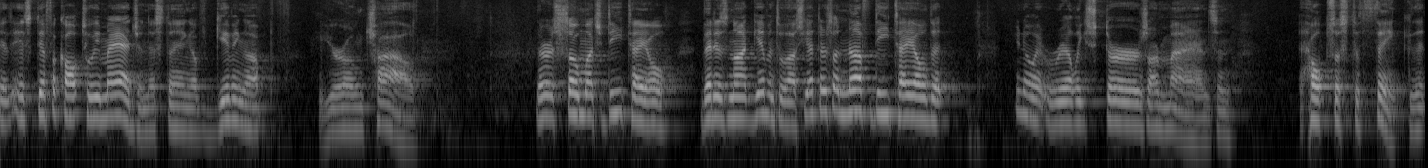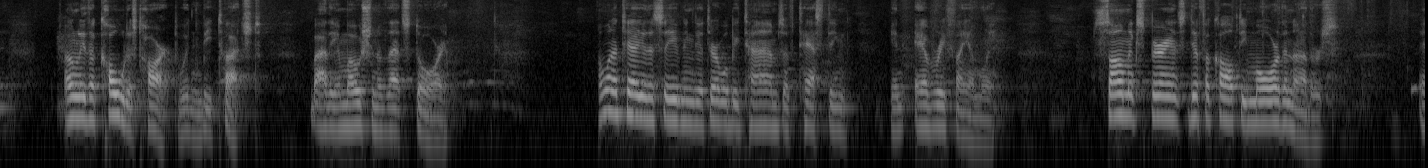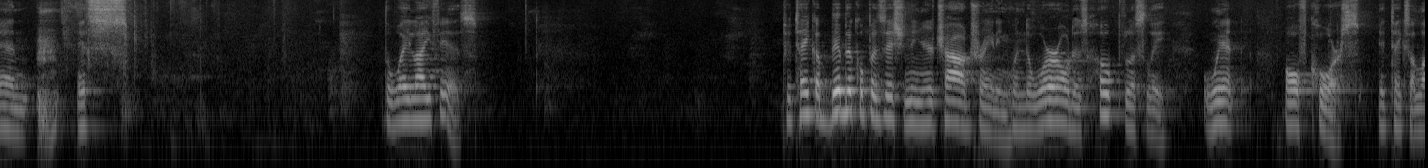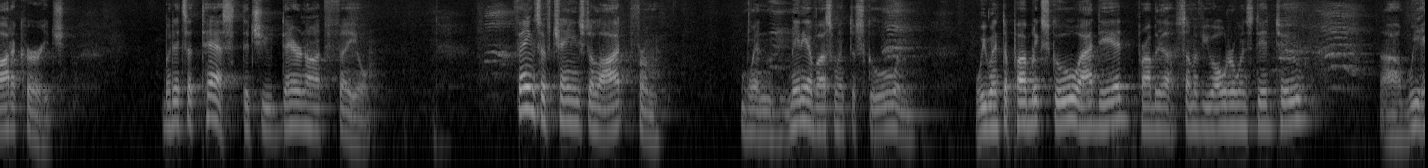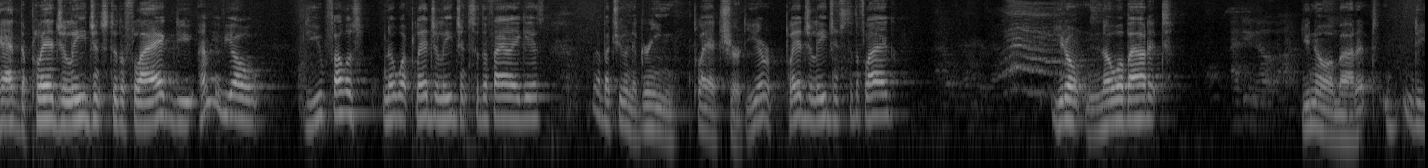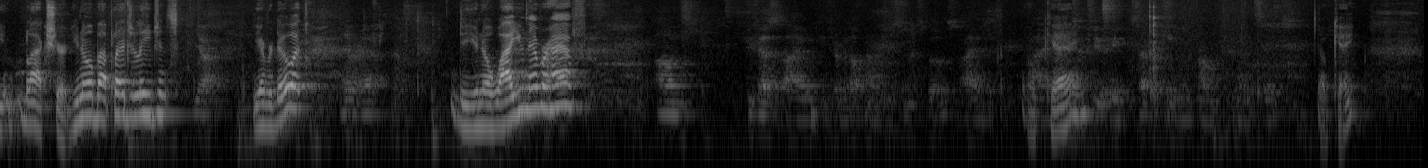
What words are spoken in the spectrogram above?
it's difficult to imagine this thing of giving up your own child. There is so much detail that is not given to us, yet there's enough detail that, you know, it really stirs our minds and helps us to think that only the coldest heart wouldn't be touched by the emotion of that story. I want to tell you this evening that there will be times of testing in every family. Some experience difficulty more than others. And it's the way life is. To take a biblical position in your child training when the world is hopelessly went off course, it takes a lot of courage. But it's a test that you dare not fail. Things have changed a lot from when many of us went to school and We went to public school, I did, probably uh, some of you older ones did too. Uh, we had to pledge allegiance to the flag. Do you, how many of y'all, do you fellows know what pledge allegiance to the flag is? How about you in the green plaid shirt? Do you ever pledge allegiance to the flag? You don't know about it? I do know about You know about it. Do you, black shirt. You know about pledge allegiance? Yeah, You ever do it? never have, no. Do you know why you never have? Um, because I would consider myself non-Christian, I suppose. I, Okay. I to a separate kingdom from the United States. Okay.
